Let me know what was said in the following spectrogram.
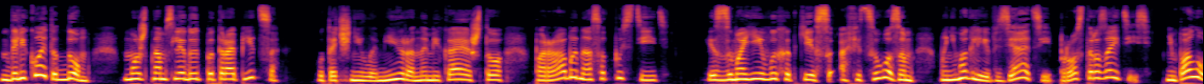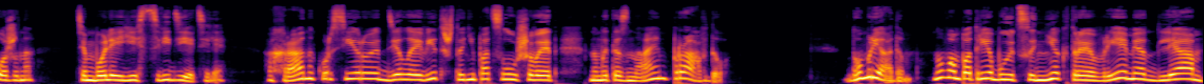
«Далеко этот дом? Может, нам следует поторопиться?» — уточнила Мира, намекая, что пора бы нас отпустить. Из-за моей выходки с официозом мы не могли взять и просто разойтись. Не положено. Тем более есть свидетели. Охрана курсирует, делая вид, что не подслушивает, но мы-то знаем правду. Дом рядом, но вам потребуется некоторое время для...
